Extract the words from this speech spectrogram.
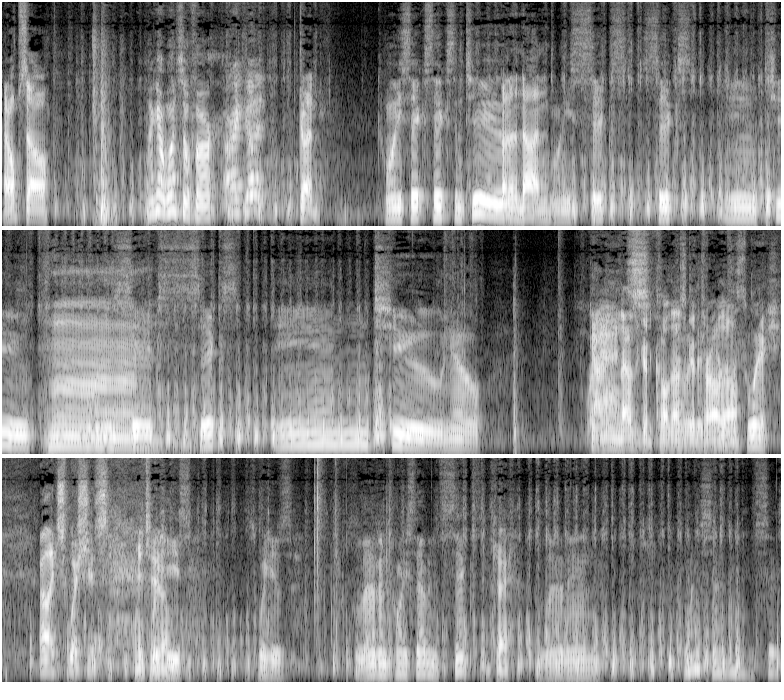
I hope so. I got one so far. All right, good. Good. 26, 6, and 2. Better than none. 26, 6, and 2. Hmm. 26, 6, and 2. No. Got Mm, that was a good call. That was a good throw, that though. was a swish. I like swishes. Me too. Swishies. Swishes. 11, 27, and 6. Okay. 11, 27, and 6.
